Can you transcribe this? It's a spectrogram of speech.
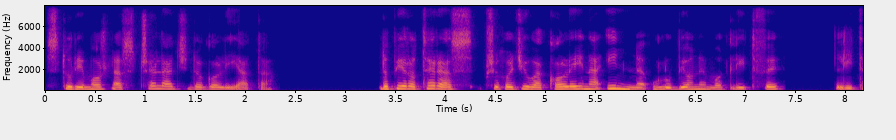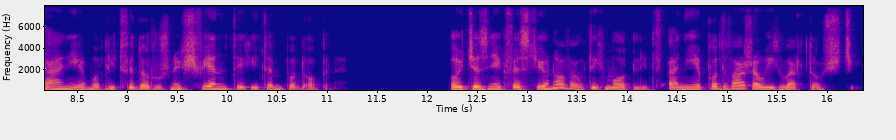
z której można strzelać do Goliata. Dopiero teraz przychodziła kolej na inne ulubione modlitwy, litanie, modlitwy do różnych świętych i tym podobne. Ojciec nie kwestionował tych modlitw, ani nie podważał ich wartości,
